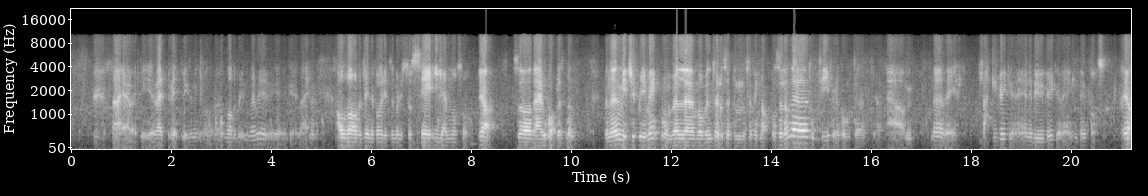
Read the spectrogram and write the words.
Nei, jeg vet, ikke, jeg vet, vet liksom ikke hva, hva, det blir, men det blir gøy. Nei, alle har vel sine favoritter som har lyst til å se igjen også. Ja. Så det er jo håpløst, men men en Midship remake må vel, må vel tørre å sette en, sette en knapp på, selv om det tok tid før det kom til ja. ja, det er det. Shackle Creek eller Beaver Creek er egentlig på altså. Ja.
